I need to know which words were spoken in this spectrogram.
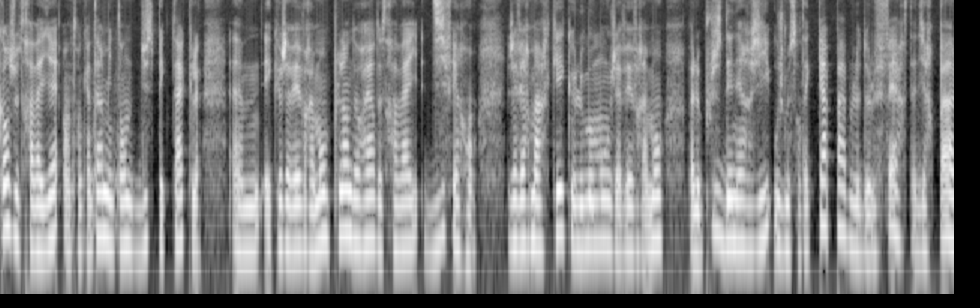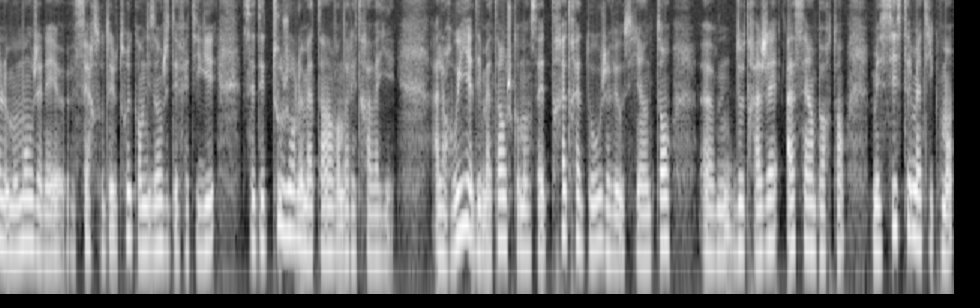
quand je travaillais en tant qu'intermittente du spectacle euh, et que j'avais vraiment plein d'horaires de travail différents, j'avais remarqué que le moment où j'avais vraiment bah, le plus d'énergie, où je me sentais capable de le faire, c'est-à-dire pas le moment où j'allais euh, faire sauter le truc en me disant que j'étais fatiguée, c'était toujours le matin avant d'aller travailler. Alors oui, il y a des matins où je commençais très très tôt, j'avais aussi un temps euh, de trajet assez important, mais systématiquement,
